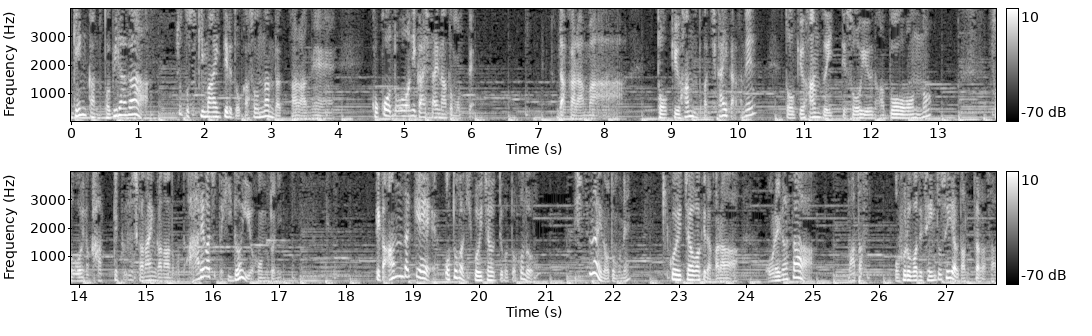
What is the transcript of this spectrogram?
玄関の扉が、ちょっと隙間空いてるとか、そんなんだったらね、ここをどうにかしたいなと思って。だからまあ、東急ハンズとか近いからね。東急ハンズ行ってそういうのが防音の、そういうの買ってくるしかないんかなと思って。あれはちょっとひどいよ、本当に。てか、あんだけ音が聞こえちゃうってことは、今度、室内の音もね、聞こえちゃうわけだから、俺がさ、また、お風呂場でセイントセイヤ歌ったらさ、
